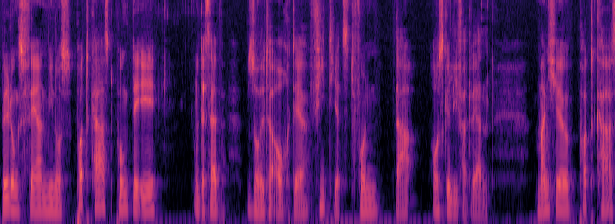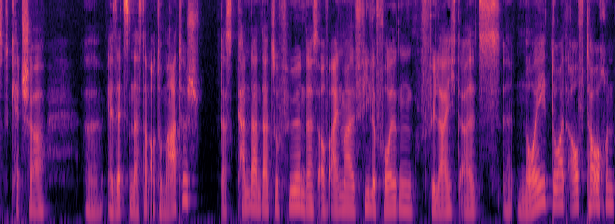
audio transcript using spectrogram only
bildungsfern-podcast.de und deshalb sollte auch der Feed jetzt von da ausgeliefert werden. Manche Podcast-Catcher äh, ersetzen das dann automatisch. Das kann dann dazu führen, dass auf einmal viele Folgen vielleicht als äh, neu dort auftauchen.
